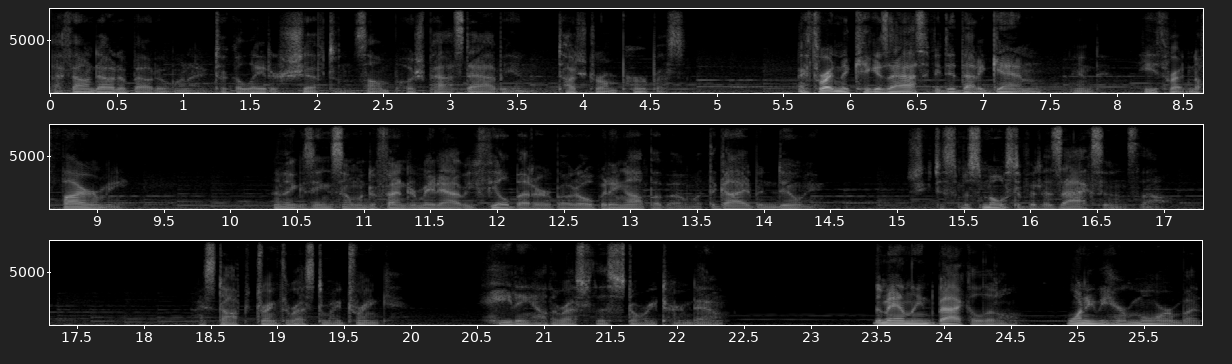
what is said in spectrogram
I found out about it when I took a later shift and saw him push past Abby and touched her on purpose. I threatened to kick his ass if he did that again, and he threatened to fire me. I think seeing someone defend her made Abby feel better about opening up about what the guy had been doing. She dismissed most of it as accidents, though. I stopped to drink the rest of my drink, hating how the rest of this story turned out. The man leaned back a little, wanting to hear more, but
